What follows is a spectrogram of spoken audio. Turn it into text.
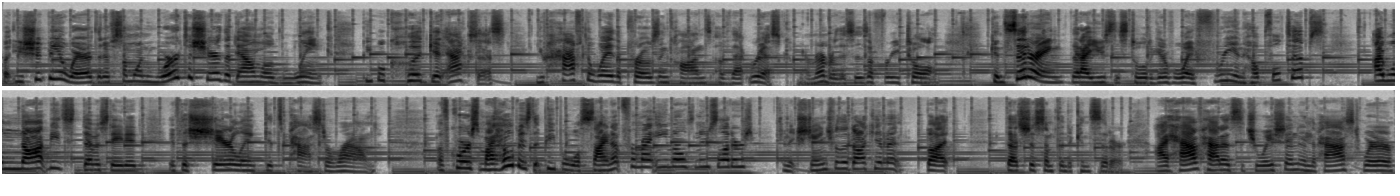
but you should be aware that if someone were to share the download link, people could get access. You have to weigh the pros and cons of that risk. Remember, this is a free tool. Considering that I use this tool to give away free and helpful tips, I will not be devastated if the share link gets passed around. Of course, my hope is that people will sign up for my emails newsletters in exchange for the document, but that's just something to consider. I have had a situation in the past where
